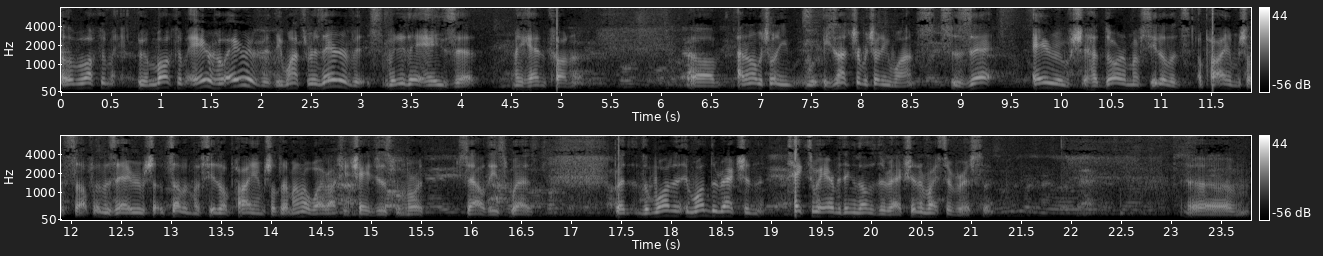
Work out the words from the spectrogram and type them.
He wants where his Erev is. Mehen Kana. Um, I don't know which one he, he's not sure which one he wants. So Zeh Erev Hador Mafsida Apayim Shal Safim. Zeh Erev Safim Mafsida Apayim Shal I don't know why Rashi changes from north, south, east, west. But the one in one direction takes away everything in the other direction, and vice versa. Um,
